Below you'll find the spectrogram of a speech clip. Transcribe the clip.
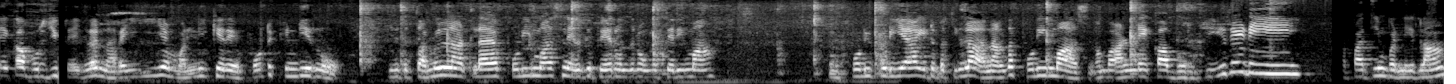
தேக்காய் புரிஜி ஸ்டேஜில் நிறைய மல்லிக்கீரையை போட்டு கிண்டிடணும். இதுக்கு தமிழ்நாட்டில் பொடி மாஸ்னு எதுக்கு பேர் வந்துடும் உங்களுக்கு தெரியுமா? பொடி பொடியாக இட்டு பார்த்தீங்களா? அதனால தான் பொடி மாஸ். நம்ம அண்டைக்காய் புரிஜி ரெடி சப்பாத்தியும் பண்ணிடலாம்.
